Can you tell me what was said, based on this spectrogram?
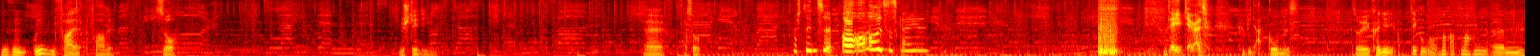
Und ein- Farbe. So. Bestätigen. Äh, achso. Da sind sie. Oh, ist das geil. Der hebt ja ganz, wie der abgehoben ist. So, wir können hier die Abdeckung auch noch abmachen. Ähm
